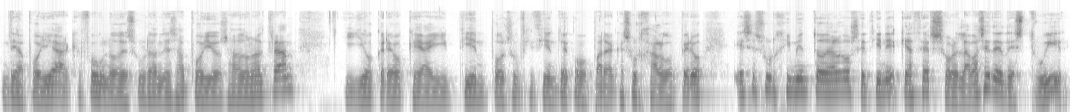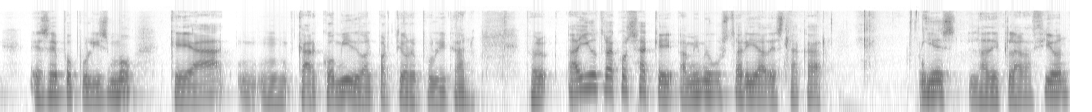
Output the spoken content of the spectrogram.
de apoyar, que fue uno de sus grandes apoyos a Donald Trump, y yo creo que hay tiempo suficiente como para que surja algo. Pero ese surgimiento de algo se tiene que hacer sobre la base de destruir ese populismo que ha mm, carcomido al Partido Republicano. Pero hay otra cosa que a mí me gustaría destacar y es la declaración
